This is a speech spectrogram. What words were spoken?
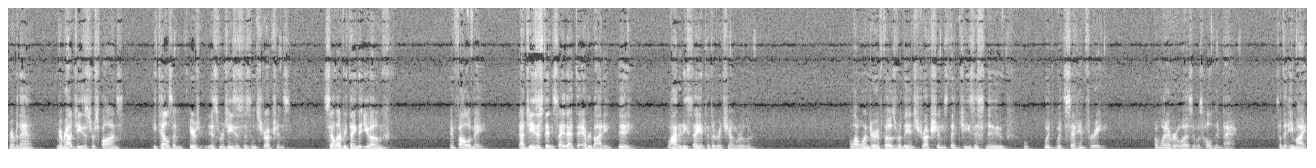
Remember that? Remember how Jesus responds? He tells him, here's this were Jesus' instructions. Sell everything that you own and follow me. Now, Jesus didn't say that to everybody, did he? Why did he say it to the rich young ruler? Well, I wonder if those were the instructions that Jesus knew would, would set him free from whatever it was that was holding him back so that he might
